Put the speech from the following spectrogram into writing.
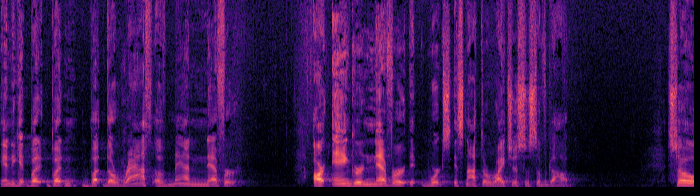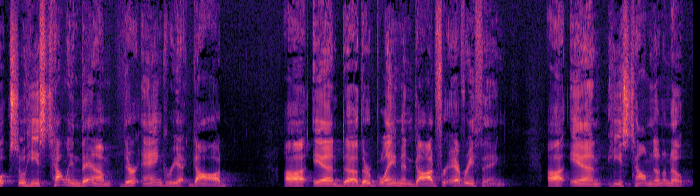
And get, but, but, but the wrath of man never, our anger never it works, it's not the righteousness of God. So, so he's telling them they're angry at God uh, and uh, they're blaming God for everything. Uh, and he's telling them, no, no, no.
